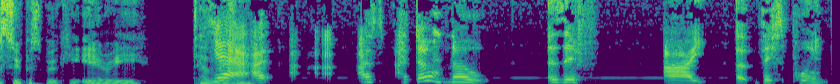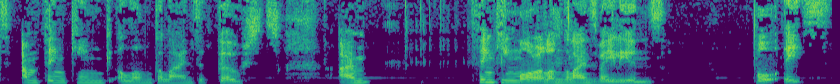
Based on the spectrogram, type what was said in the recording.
super spooky, eerie television? Yeah, I, I, I, don't know as if I, at this point, I'm thinking along the lines of ghosts. I'm thinking more along the lines of aliens. But it's,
